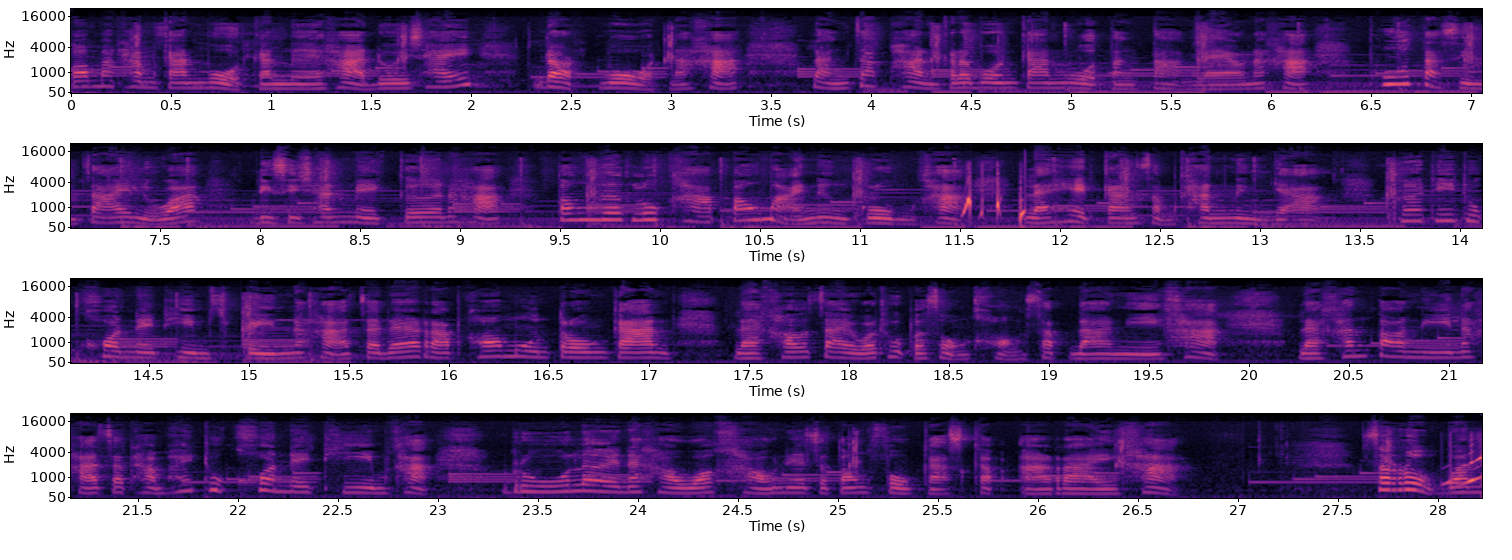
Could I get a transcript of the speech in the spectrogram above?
ก็มาทำการโหวตกันเลยค่ะ โดยใช้ dot vote นะคะ หลังจากผ่านกระบวนการโหวตต่างๆ แล้วนะคะ ผู้ตัดสินใจหรือว่า decision maker นะคะ ต้องเลือกลูกค้าเป้าหมาย 1 กลุ่มค่ะ และเหตุการณ์สำคัญ 1 อย่าง เพื่อที่ทุกคนในทีมสปรินต์นะคะ จะได้รับข้อมูลตรงกัน และเข้าใจวัตถุประสงค์ของสัปดาห์นี้ค่ะ และขั้นตอนนี้นะคะจะทำให้ทุกคนในทีมค่ะ รู้เลยนะคะว่าเขาเนี่ยจะต้องโฟกัสกับอะไรค่ะสรุปวัน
